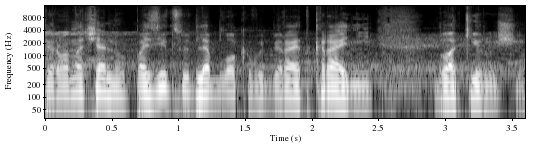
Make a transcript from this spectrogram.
первоначальную позицию для блока выбирает крайний блокирующий.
